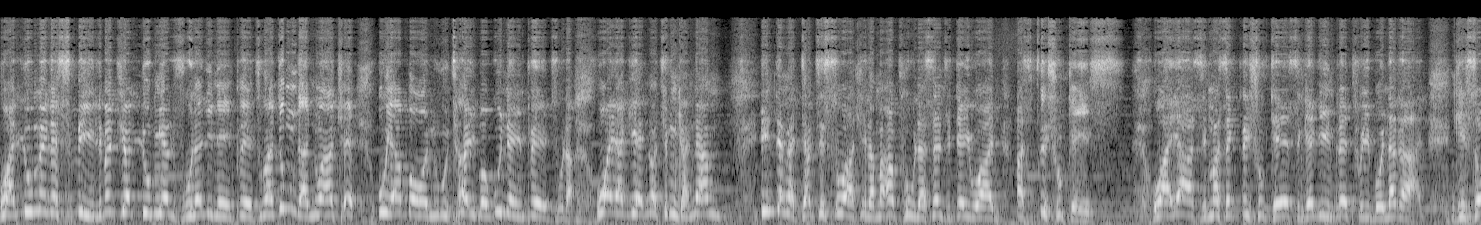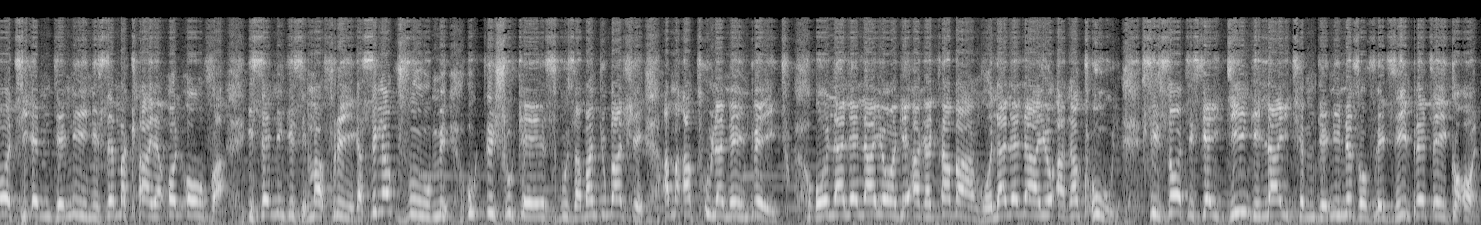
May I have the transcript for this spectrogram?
Walume lesibili bethi uyaliluma uyalivula liney'mpethu kanti umngani wakhe uyabona ukuthi hayibo kuney'mpethu la waya kuyena othi mnganami into engadatha isiwahle lama-aphula senza into eyi-one asicishe ugesi. Wayazi mase cisha ugesi ngeke impethu ibonakala ngizothi emndenini semakhaya all over iseningizimu Afrika singakuvumi ucisha ugesi kuze abantu bahle ama-aphula nezimpethu olalelayo ke akacabanga olalelayo akakhule sizothi siyayidinga ilight emndenini ezoveza impethu ezikhona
